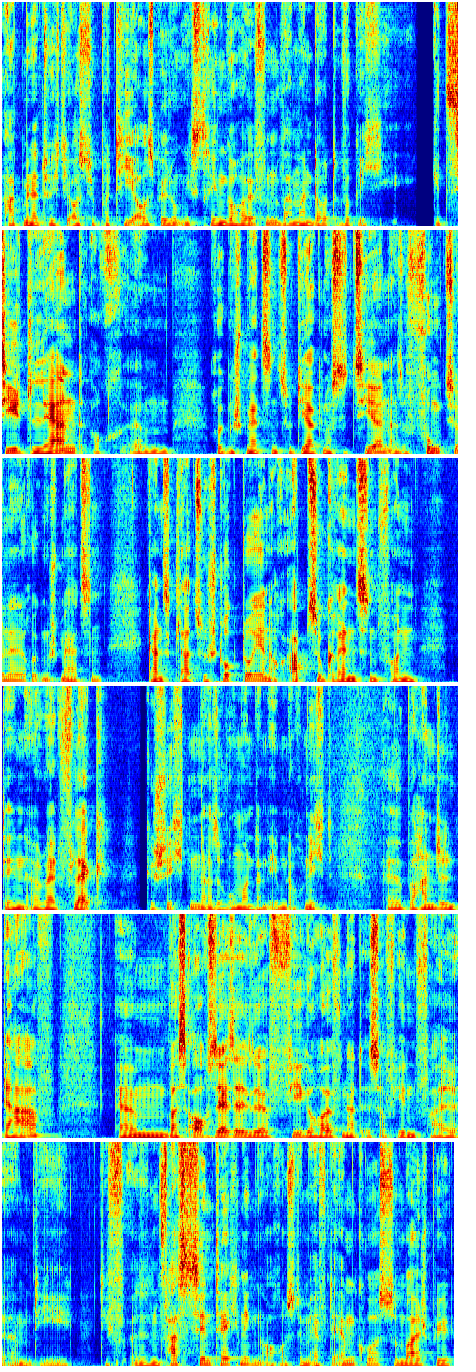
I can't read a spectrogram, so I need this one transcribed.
hat mir natürlich die Osteopathie-Ausbildung extrem geholfen, weil man dort wirklich gezielt lernt, auch ähm, Rückenschmerzen zu diagnostizieren, also funktionelle Rückenschmerzen, ganz klar zu strukturieren, auch abzugrenzen von den äh, Red Flag-Geschichten, also wo man dann eben auch nicht äh, behandeln darf. Ähm, was auch sehr, sehr, sehr viel geholfen hat, ist auf jeden Fall ähm, die, die also Faszientechniken, auch aus dem FDM-Kurs zum Beispiel.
